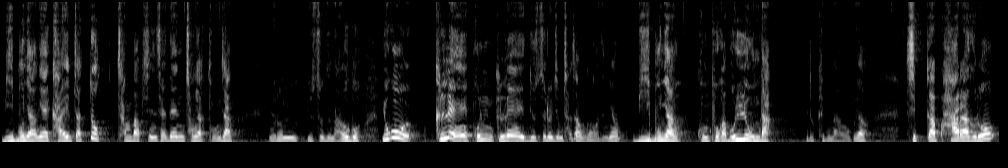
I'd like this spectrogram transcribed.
미분양에 가입자 뚝, 찬밥 신세된 청약 통장 이런 뉴스도 나오고 요거 근래 본 근래 뉴스를 좀 찾아온 거거든요. 미분양 공포가 몰려온다 이렇게도 나오고요. 집값 하락으로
